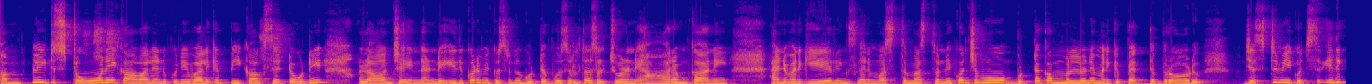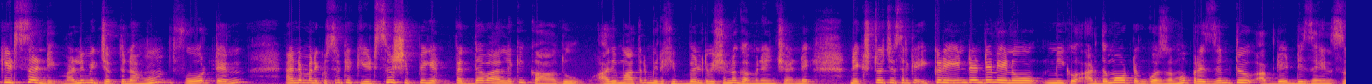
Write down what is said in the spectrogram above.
కంప్లీట్ స్టోనే కావాలి అనుకునే వాళ్ళకి పీకాక్ సెట్ ఒకటి లాంచ్ అయిందండి. ఇది కూడా మీకు వచ్చరికి గుట్ట పూసలతో అసలు చూడండి హారం కానీ అండ్ మనకి ఇయర్ రింగ్స్ కానీ మస్తు మస్తు ఉన్నాయి. కొంచెము బుట్ట కమ్మల్లోనే మనకి పెద్ద బ్రాడ్ జస్ట్ మీకు వచ్చేసరికి ఇది కిడ్స్ అండి. మళ్ళీ మీకు చెప్తున్నాము. ఫోర్ టెన్ అండ్ మనకి వచ్చేసరికి కిడ్స్ షిప్పింగ్ పెద్దవాళ్ళకి కాదు. అది మాత్రం మీరు హిప్ బెల్ట్ విషయంలో గమనించండి. నెక్స్ట్ వచ్చేసరికి ఇక్కడ ఏంటంటే నేను మీకు అర్థమవటం కోసము present update designs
